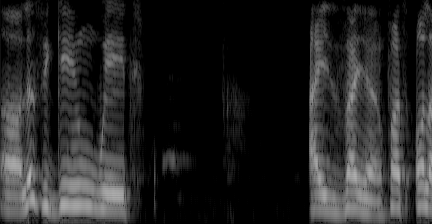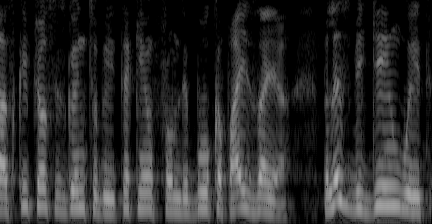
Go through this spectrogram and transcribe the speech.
Uh, let's begin with Isaiah. In fact, all our scriptures is going to be taken from the book of Isaiah. But let's begin with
